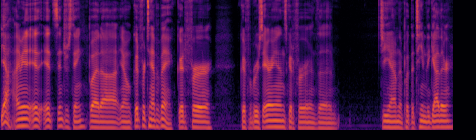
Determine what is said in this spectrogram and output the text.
yeah, I mean, it, it's interesting, but uh, you know, good for Tampa Bay, good for good for Bruce Arians, good for the GM that put the team together.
